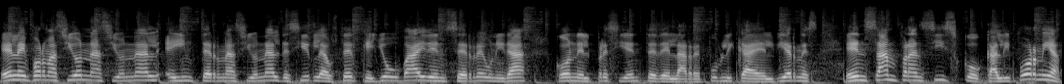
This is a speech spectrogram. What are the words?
En la información nacional e internacional, decirle a usted que Joe Biden se reunirá con el presidente de la República el viernes en San Francisco, California,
